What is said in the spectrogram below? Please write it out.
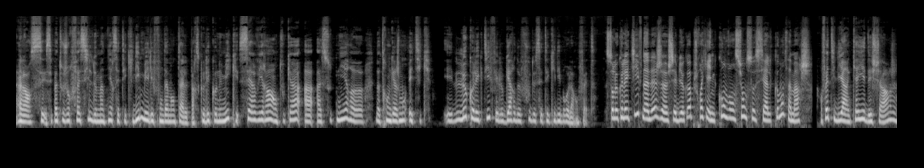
Alors, c'est pas toujours facile de maintenir cet équilibre, mais il est fondamental parce que l'économique servira en tout cas à, à soutenir euh, notre engagement éthique. Et le collectif est le garde-fou de cet équilibre-là, en fait. Sur le collectif, Nadège, chez Biocop, je crois qu'il y a une convention sociale. Comment ça marche? En fait, il y a un cahier des charges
